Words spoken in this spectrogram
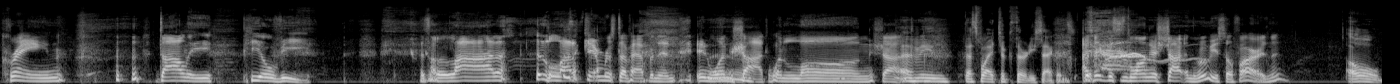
crane, dolly, POV. There's a lot of a lot of camera stuff happening in one shot, one long shot. I mean, that's why it took 30 seconds. I think this is the longest shot in the movie so far, isn't it? Oh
